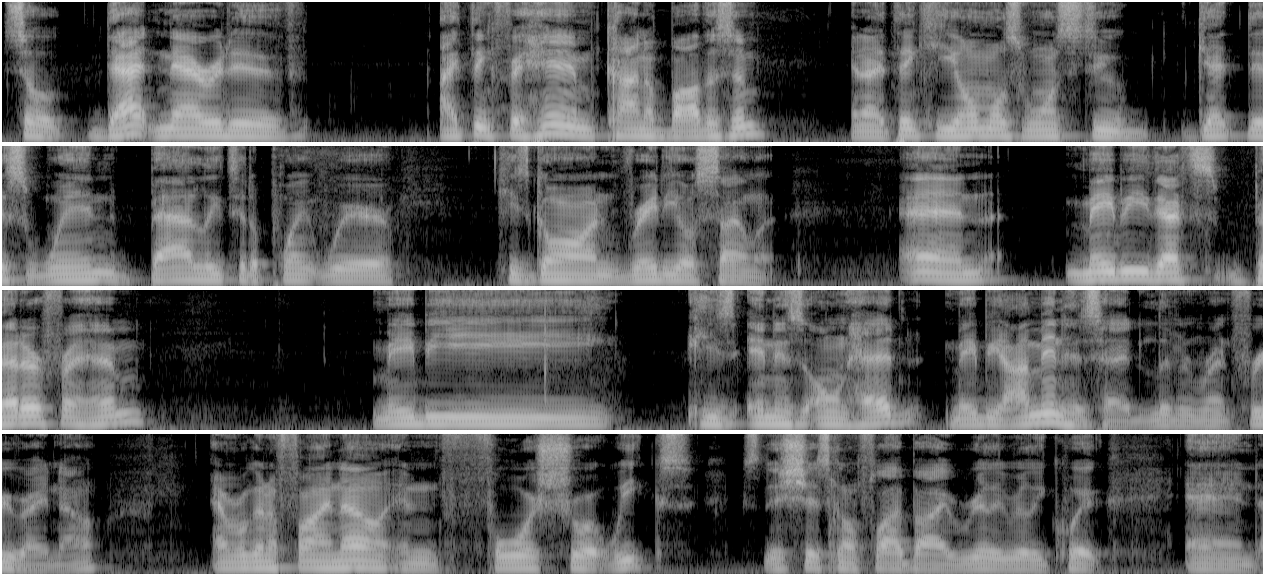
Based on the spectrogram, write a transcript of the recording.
So that narrative, I think for him, kind of bothers him, and I think he almost wants to get this win badly to the point where he's gone radio silent, and maybe that's better for him. Maybe he's in his own head. Maybe I'm in his head, living rent free right now, and we're gonna find out in four short weeks. So this shit's gonna fly by really, really quick, and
